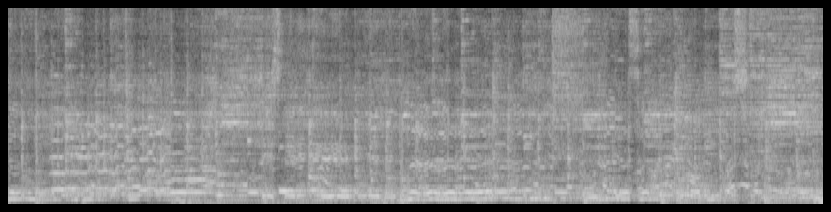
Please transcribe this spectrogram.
başımı Dizlerinin yerine dayasaydım taşlara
